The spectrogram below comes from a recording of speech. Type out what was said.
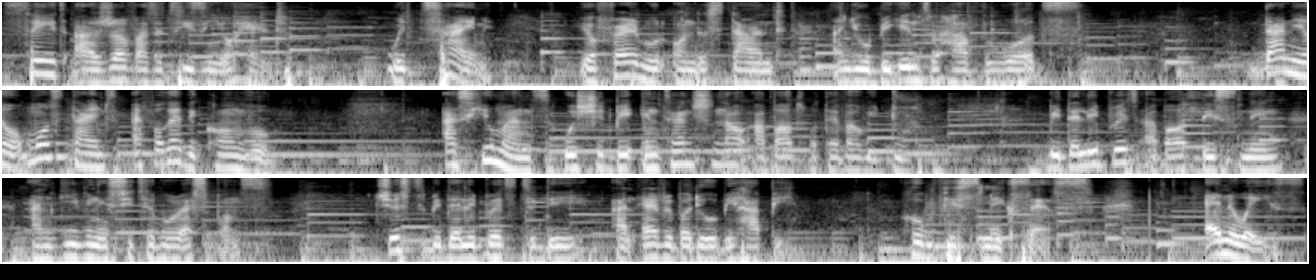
say it as rough as it is in your head. With time, your friend will understand and you will begin to have the words. Daniel, most times I forget the convo. As humans, we should be intentional about whatever we do. Be deliberate about listening and giving a suitable response. Choose to be deliberate today and everybody will be happy. Hope this makes sense. Anyways,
